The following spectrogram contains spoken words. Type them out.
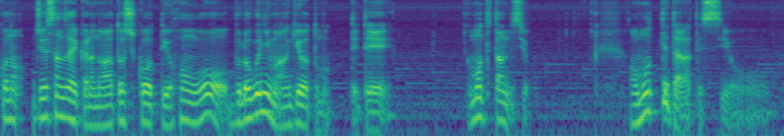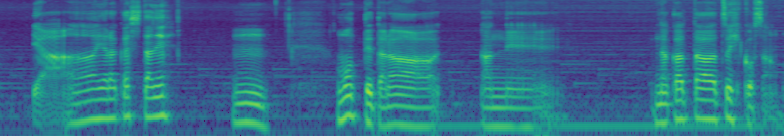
この13歳からのアート思考っていう本をブログにもあげようと思ってて思ってたんですよ。思ってたらですよいやーやらかしたね。うん。思ってたらあのね中田敦彦さん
